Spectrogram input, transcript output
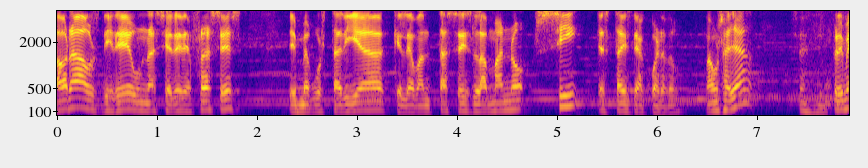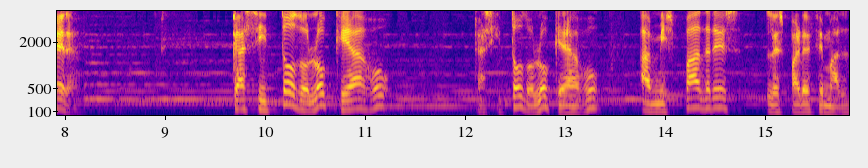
Ahora os diré una serie de frases y me gustaría que levantaseis la mano si estáis de acuerdo. ¿Vamos allá? Sí. Primera. Casi todo lo que hago, casi todo lo que hago, a mis padres les parece mal.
